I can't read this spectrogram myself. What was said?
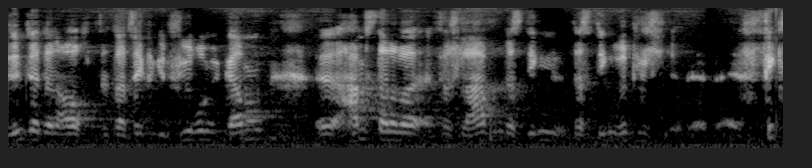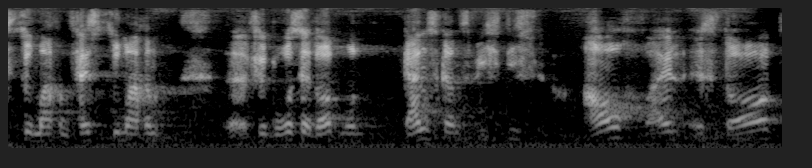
sind ja dann auch tatsächlich in Führung gegangen, äh, haben es dann aber verschlafen, das Ding, das Ding wirklich äh, fix zu machen, festzumachen. Äh, für Borussia Dortmund ganz, ganz wichtig, auch weil es dort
